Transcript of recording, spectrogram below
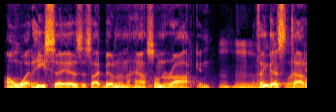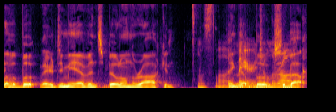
on what he says is like building a house on the rock. And I think that's the title of a book there, Jimmy Evans, Built on the Rock, and like think that book's about-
